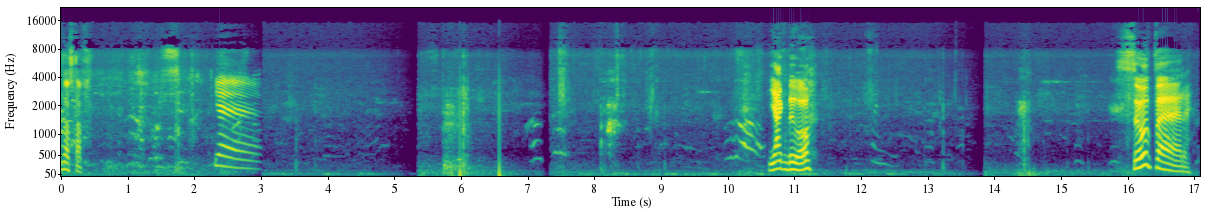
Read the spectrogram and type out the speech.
Zostaw. Yeah. Jak było? Super!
